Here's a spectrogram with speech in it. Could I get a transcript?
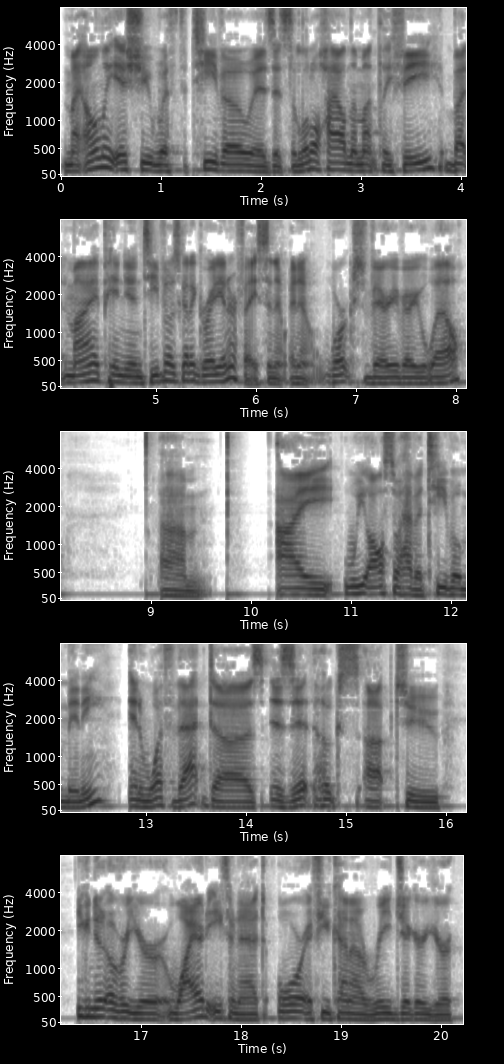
My only issue with the TiVo is it's a little high on the monthly fee, but in my opinion, TiVo's got a great interface and it and it works very very well. Um, I we also have a TiVo Mini, and what that does is it hooks up to you can do it over your wired Ethernet, or if you kind of rejigger your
